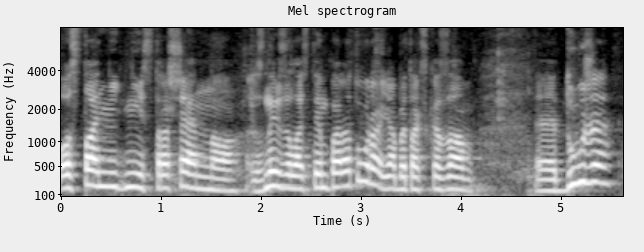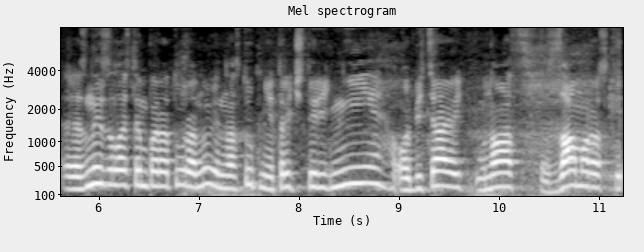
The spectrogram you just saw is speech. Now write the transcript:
останні дні страшенно знизилась температура. Я би так сказав, дуже е, знизилась температура. Ну і наступні 3-4 дні обіцяють у нас заморозки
